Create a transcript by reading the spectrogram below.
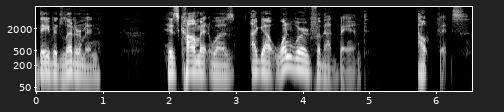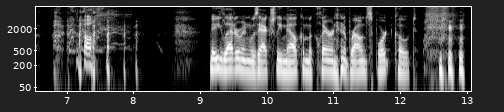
David Letterman, his comment was, I got one word for that band outfits. Oh. Maybe Letterman was actually Malcolm McLaren in a brown sport coat.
